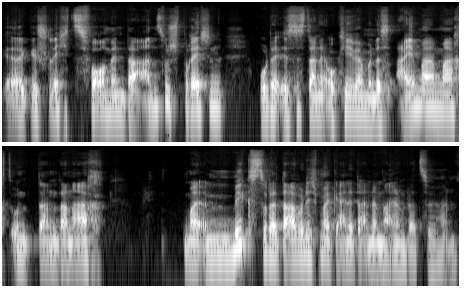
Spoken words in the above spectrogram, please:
äh, Geschlechtsformen da anzusprechen? Oder ist es dann okay, wenn man das einmal macht und dann danach mal mixt? Oder da würde ich mal gerne deine Meinung dazu hören.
